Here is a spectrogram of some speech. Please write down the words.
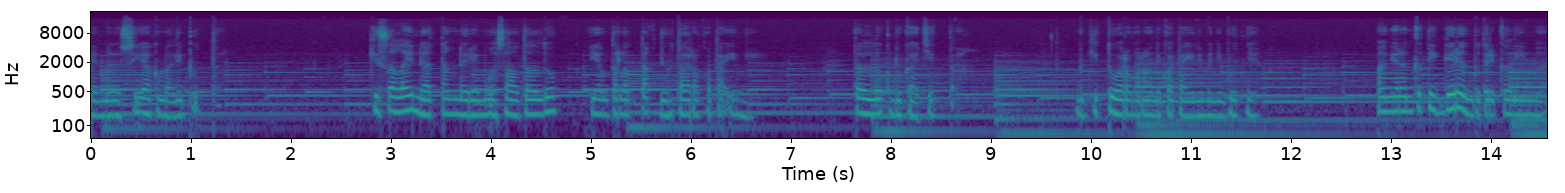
dan manusia kembali buta. Kisah lain datang dari muasal teluk yang terletak di utara kota ini. Teluk Duka Cita. Begitu orang-orang di kota ini menyebutnya. Pangeran ketiga dan putri kelima.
